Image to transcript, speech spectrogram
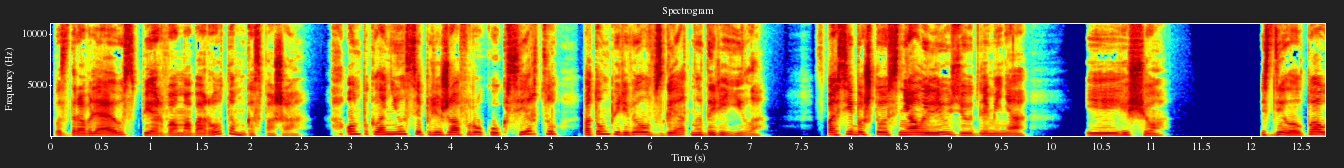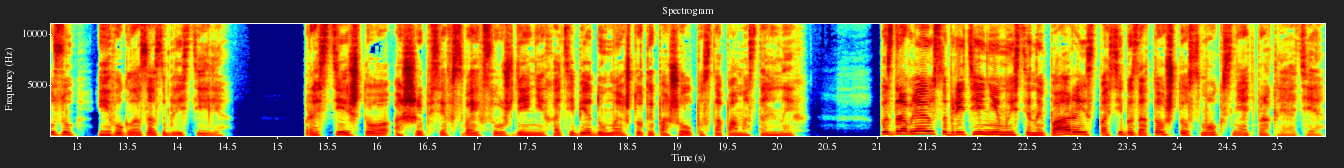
«Поздравляю с первым оборотом, госпожа». Он поклонился, прижав руку к сердцу, потом перевел взгляд на Дариила. «Спасибо, что снял иллюзию для меня. И еще...» Сделал паузу, и его глаза заблестели. «Прости, что ошибся в своих суждениях о тебе, думая, что ты пошел по стопам остальных. Поздравляю с обретением истинной пары и спасибо за то, что смог снять проклятие.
